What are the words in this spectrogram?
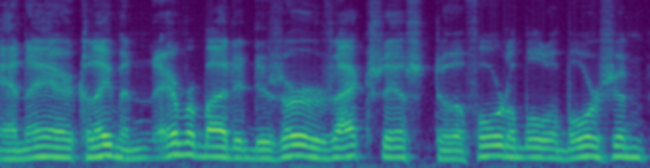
and they are claiming everybody deserves access to affordable abortion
